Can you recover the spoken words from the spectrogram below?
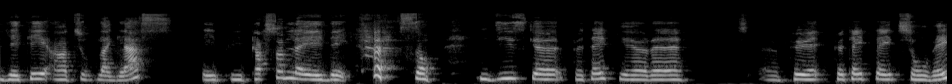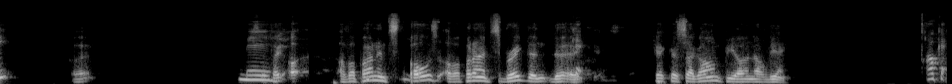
il était en dessous de la glace. Et puis, personne ne l'a aidé. ils disent que peut-être qu'il aurait euh, peut-être être sauvé. Ouais. Mais... On va prendre une petite pause, on va prendre un petit break de, quelques secondes, puis on en revient. OK.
